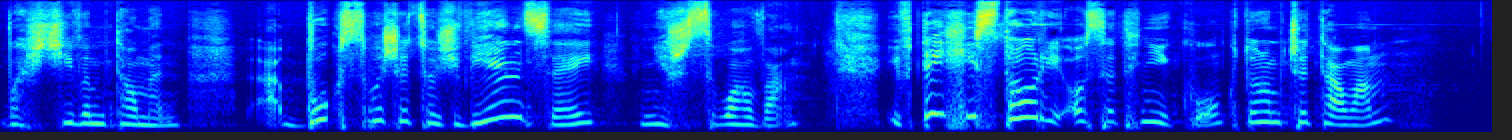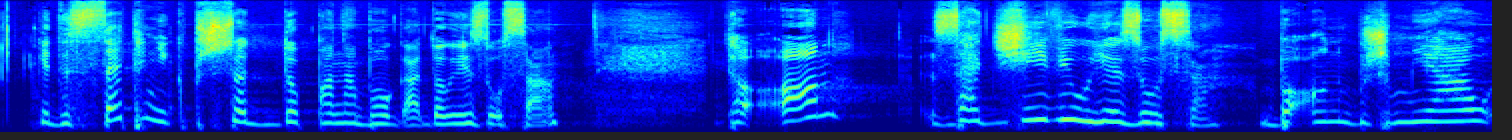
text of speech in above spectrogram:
właściwym tonem. Bóg słyszy coś więcej niż słowa. I w tej historii o setniku, którą czytałam, kiedy setnik przyszedł do Pana Boga, do Jezusa, to on zadziwił Jezusa, bo on brzmiał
